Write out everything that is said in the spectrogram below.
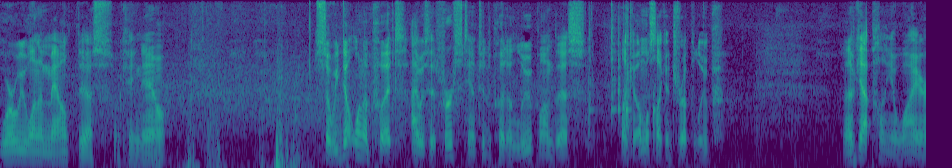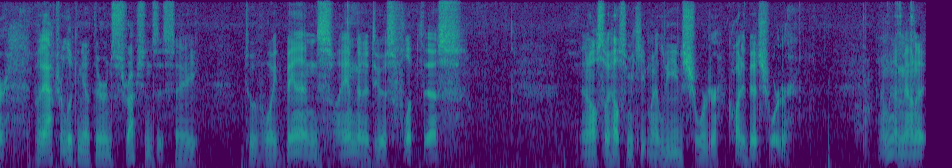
where we want to mount this. Okay, now, so we don't want to put, I was at first tempted to put a loop on this, like almost like a drip loop. And I've got plenty of wire, but after looking at their instructions that say to avoid bends, I am going to do is flip this. It also helps me keep my leads shorter, quite a bit shorter. And I'm going to mount it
